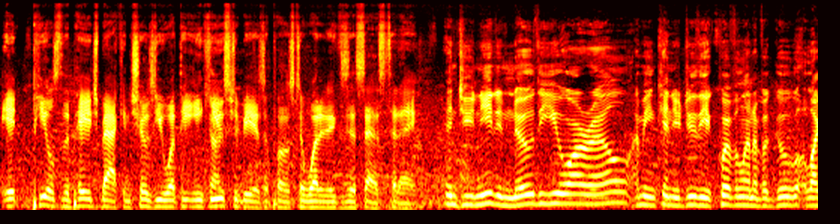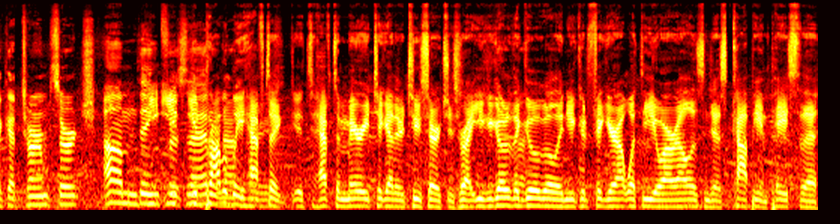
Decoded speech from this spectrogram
It peels the page back and shows you what the ink used to be as opposed to what it exists as today. And do you need to know the URL? I mean, can you do the equivalent of a Google, like a term search Um, thing? you, would probably have to have to marry together two searches, right? You could go to the Google and you could figure out what the URL is and just copy and paste the,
